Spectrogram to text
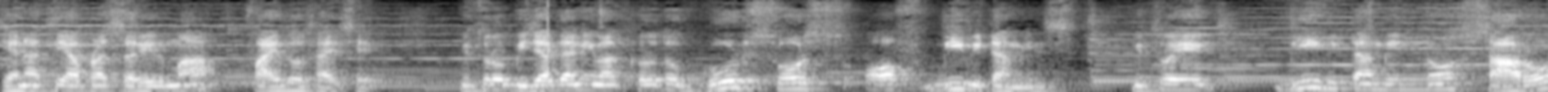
જેનાથી આપણા શરીરમાં ફાયદો થાય છે. મિત્રો, બીજા બધાની વાત કરું તો good source of B vitamins મિત્રો, એ બી વિટામિનનો સારો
